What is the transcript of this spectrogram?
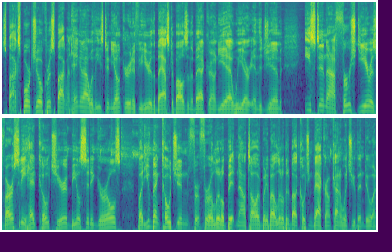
Spach's Sports Show, Chris Spachman hanging out with Easton Yuncker. And if you hear the basketballs in the background, yeah, we are in the gym. Easton, uh, first year as varsity head coach here at Beal City Girls, but you've been coaching for, for a little bit now. Tell everybody about a little bit about the coaching background, kind of what you've been doing.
